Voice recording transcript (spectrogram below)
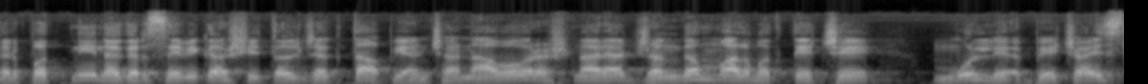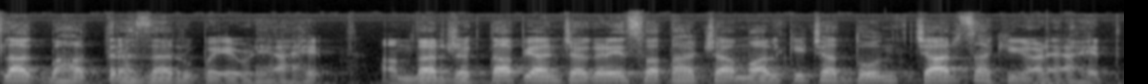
तर पत्नी नगरसेविका शीतल जगताप यांच्या नावावर असणाऱ्या जंगम मालमत्तेचे मूल्य बेचाळीस लाख बहात्तर हजार रुपये एवढे आहे. आमदार जगताप यांच्याकडे स्वतःच्या मालकीच्या दोन चारचाकी गाड्या आहेत.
